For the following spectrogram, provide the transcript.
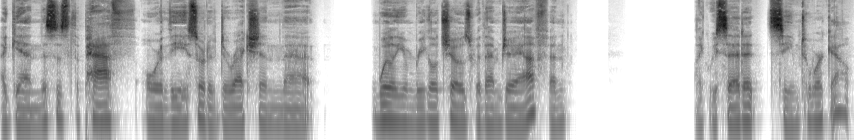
again this is the path or the sort of direction that William Regal chose with MJF and like we said it seemed to work out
